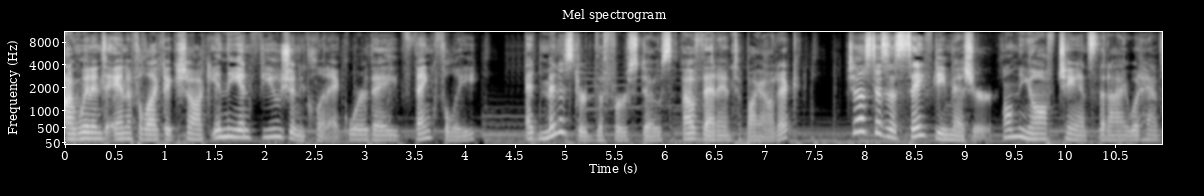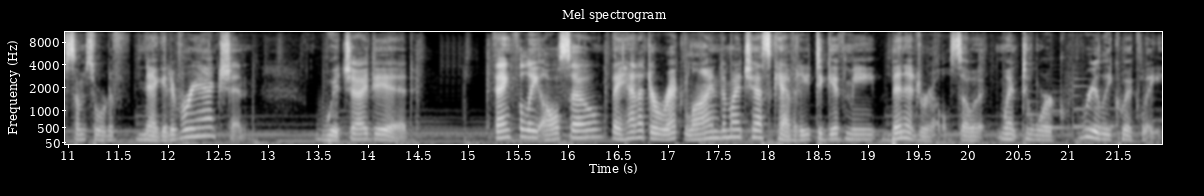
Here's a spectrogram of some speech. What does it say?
I went into anaphylactic shock in the infusion clinic where they, thankfully, administered the first dose of that antibiotic just as a safety measure on the off chance that I would have some sort of negative reaction, which I did. Thankfully, also, they had a direct line to my chest cavity to give me Benadryl, so it went to work really quickly.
